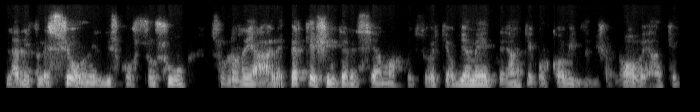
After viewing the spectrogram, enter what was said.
la riflessione, il discorso su, sul reale. Perché ci interessiamo a questo? Perché ovviamente anche col Covid-19, anche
